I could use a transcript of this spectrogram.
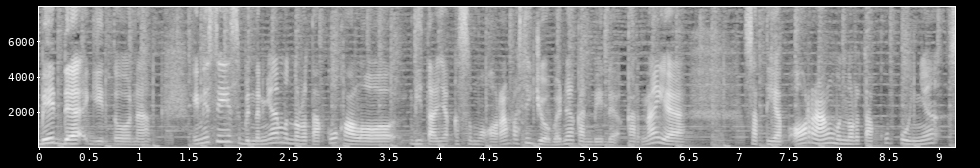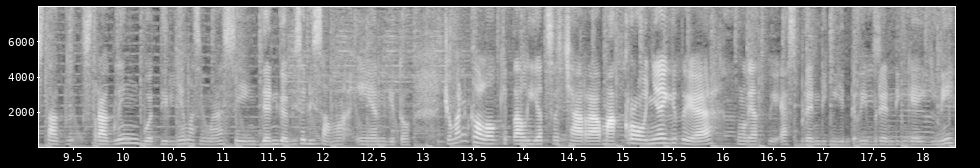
beda gitu. Nah, ini sih sebenarnya menurut aku kalau ditanya ke semua orang pasti jawabannya akan beda. Karena ya setiap orang menurut aku punya strugg- struggling buat dirinya masing-masing dan gak bisa disamain gitu. Cuman kalau kita lihat secara makronya gitu ya, ngelihat VS branding rebranding kayak gini,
